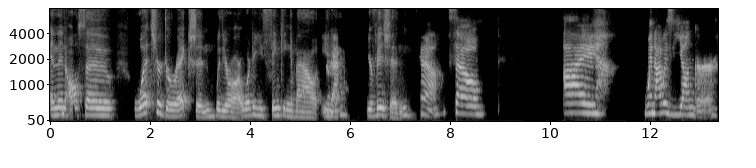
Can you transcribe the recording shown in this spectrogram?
And then also, what's your direction with your art? What are you thinking about, you okay. know, your vision? Yeah. So I, when I was younger,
